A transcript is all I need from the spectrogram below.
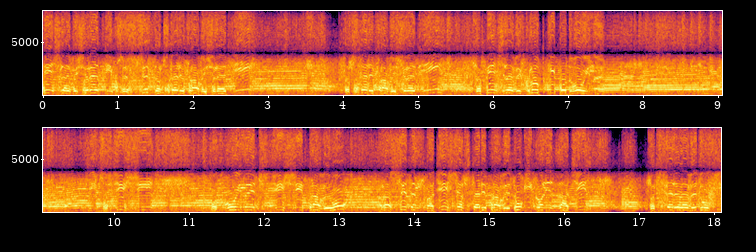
5 lewy średni przez szczyt. Do 4 prawy średni. Do 4 prawy średni. Do 5 lewy krótki podwójny. I 30 podwójny 30 prawy łuk za szczytem 24 prawy długi koniec zacisk. Do 4 lewy długi.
